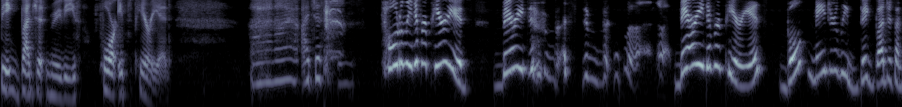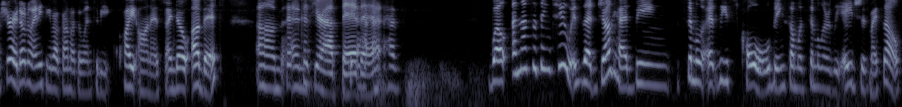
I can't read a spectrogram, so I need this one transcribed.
big budget movies for its period. I don't know. I just totally different periods. Very very different periods. Both majorly big budgets. I'm sure I don't know anything about Gone with the Wind to be quite honest. I know of it. Um, that's because you're a ha- baby. have well, and that's the thing too is that Jughead being similar, at least Cole being someone similarly aged as myself.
